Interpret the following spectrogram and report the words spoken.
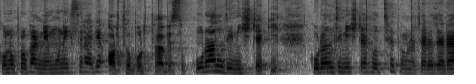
কোনো প্রকার নেমোনিক্সের আগে অর্থ পড়তে হবে। সো কোরাল জিনিসটা কি? কোরাল জিনিসটা হচ্ছে তোমরা যারা যারা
